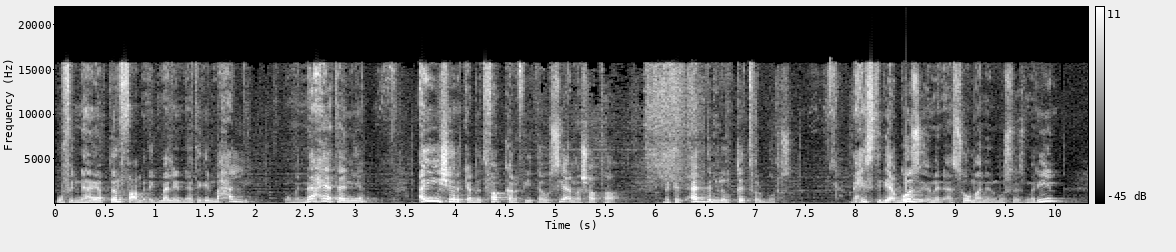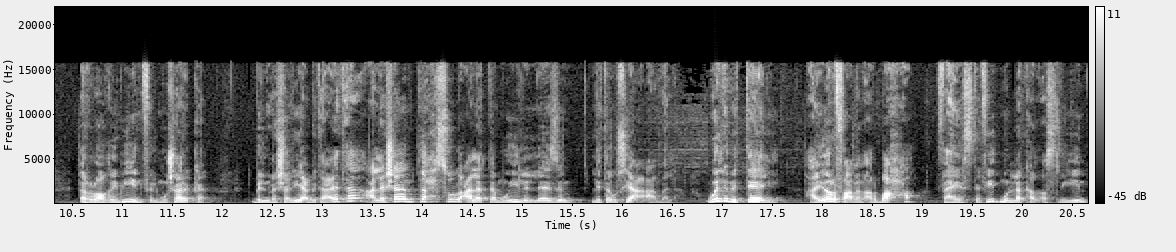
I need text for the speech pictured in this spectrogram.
وفي النهاية بترفع من إجمالي الناتج المحلي. ومن ناحية تانية أي شركة بتفكر في توسيع نشاطها بتتقدم للقيد في البورصة بحيث تبيع جزء من أسهمها للمستثمرين الراغبين في المشاركة بالمشاريع بتاعتها علشان تحصل على التمويل اللازم لتوسيع أعمالها. واللي بالتالي هيرفع من أرباحها فهيستفيد ملاكها الأصليين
